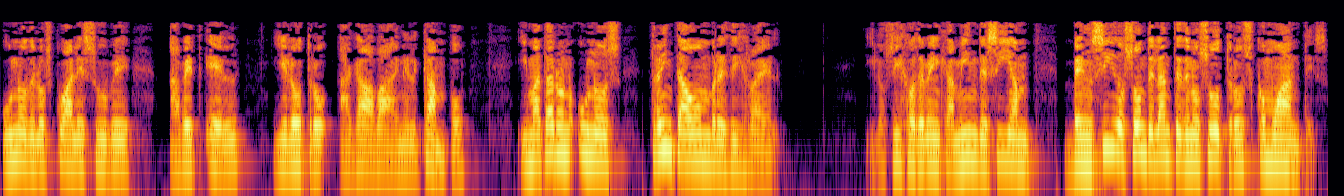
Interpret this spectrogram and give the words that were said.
uno de los cuales sube a Bet-El y el otro a Gaba en el campo, y mataron unos treinta hombres de Israel. Y los hijos de Benjamín decían, Vencidos son delante de nosotros como antes.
